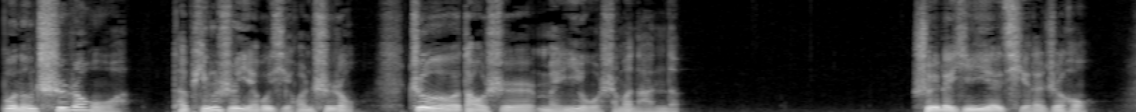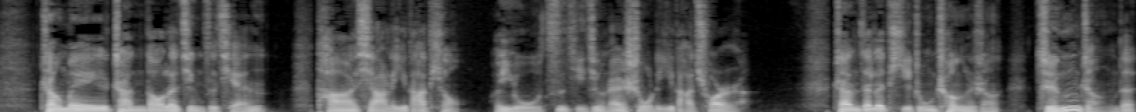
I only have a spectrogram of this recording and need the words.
不能吃肉啊，他平时也不喜欢吃肉，这倒是没有什么难的。睡了一夜，起来之后，张妹站到了镜子前。他吓了一大跳，哎呦，自己竟然瘦了一大圈啊！站在了体重秤上，整整的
